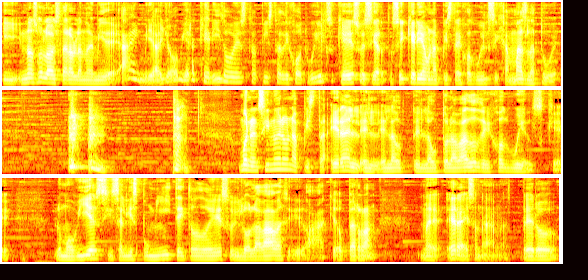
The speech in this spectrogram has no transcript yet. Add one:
y no solo estar hablando de mí de, ay, mira, yo hubiera querido esta pista de Hot Wheels, que eso es cierto, sí quería una pista de Hot Wheels y jamás la tuve. bueno, en sí no era una pista, era el, el autolavado de Hot Wheels que lo movías y salía espumita y todo eso y lo lavabas y ah, quedó perrón. Era eso nada más. Pero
